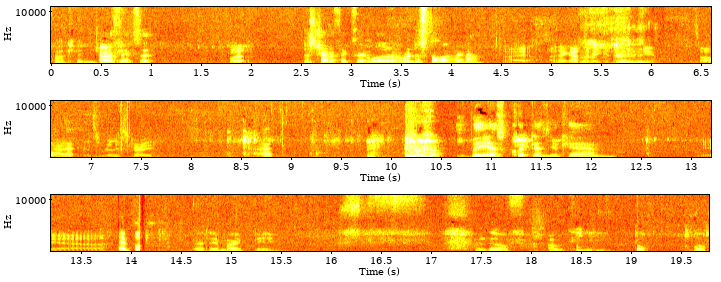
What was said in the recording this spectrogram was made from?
fucking. try to fix it. What? Just try to fix it. We're we're just stalling right now. I I think I have to reconnect the game. It's all like it's really scary. Be as quick as you can. Yeah. Yeah, they might be. A little out here. Oh, nope.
